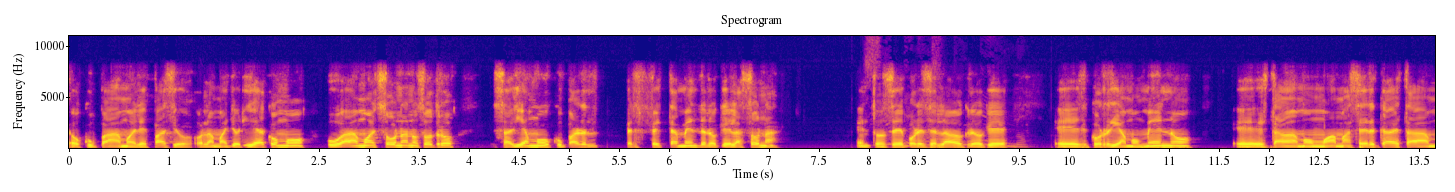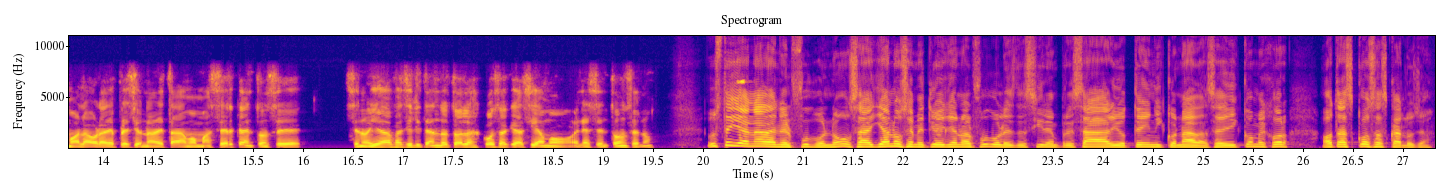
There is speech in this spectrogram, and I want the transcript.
ocupábamos el espacio. O la mayoría como jugábamos a zona nosotros, sabíamos ocupar perfectamente lo que es la zona. Entonces, por ese lado, creo que eh, corríamos menos, eh, estábamos más cerca, estábamos a la hora de presionar, estábamos más cerca, entonces se nos iba facilitando todas las cosas que hacíamos en ese entonces, ¿no? Usted ya nada en el fútbol, ¿no? O sea, ya no se metió lleno al fútbol, es decir, empresario, técnico, nada. Se dedicó mejor a otras cosas, Carlos, ya.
